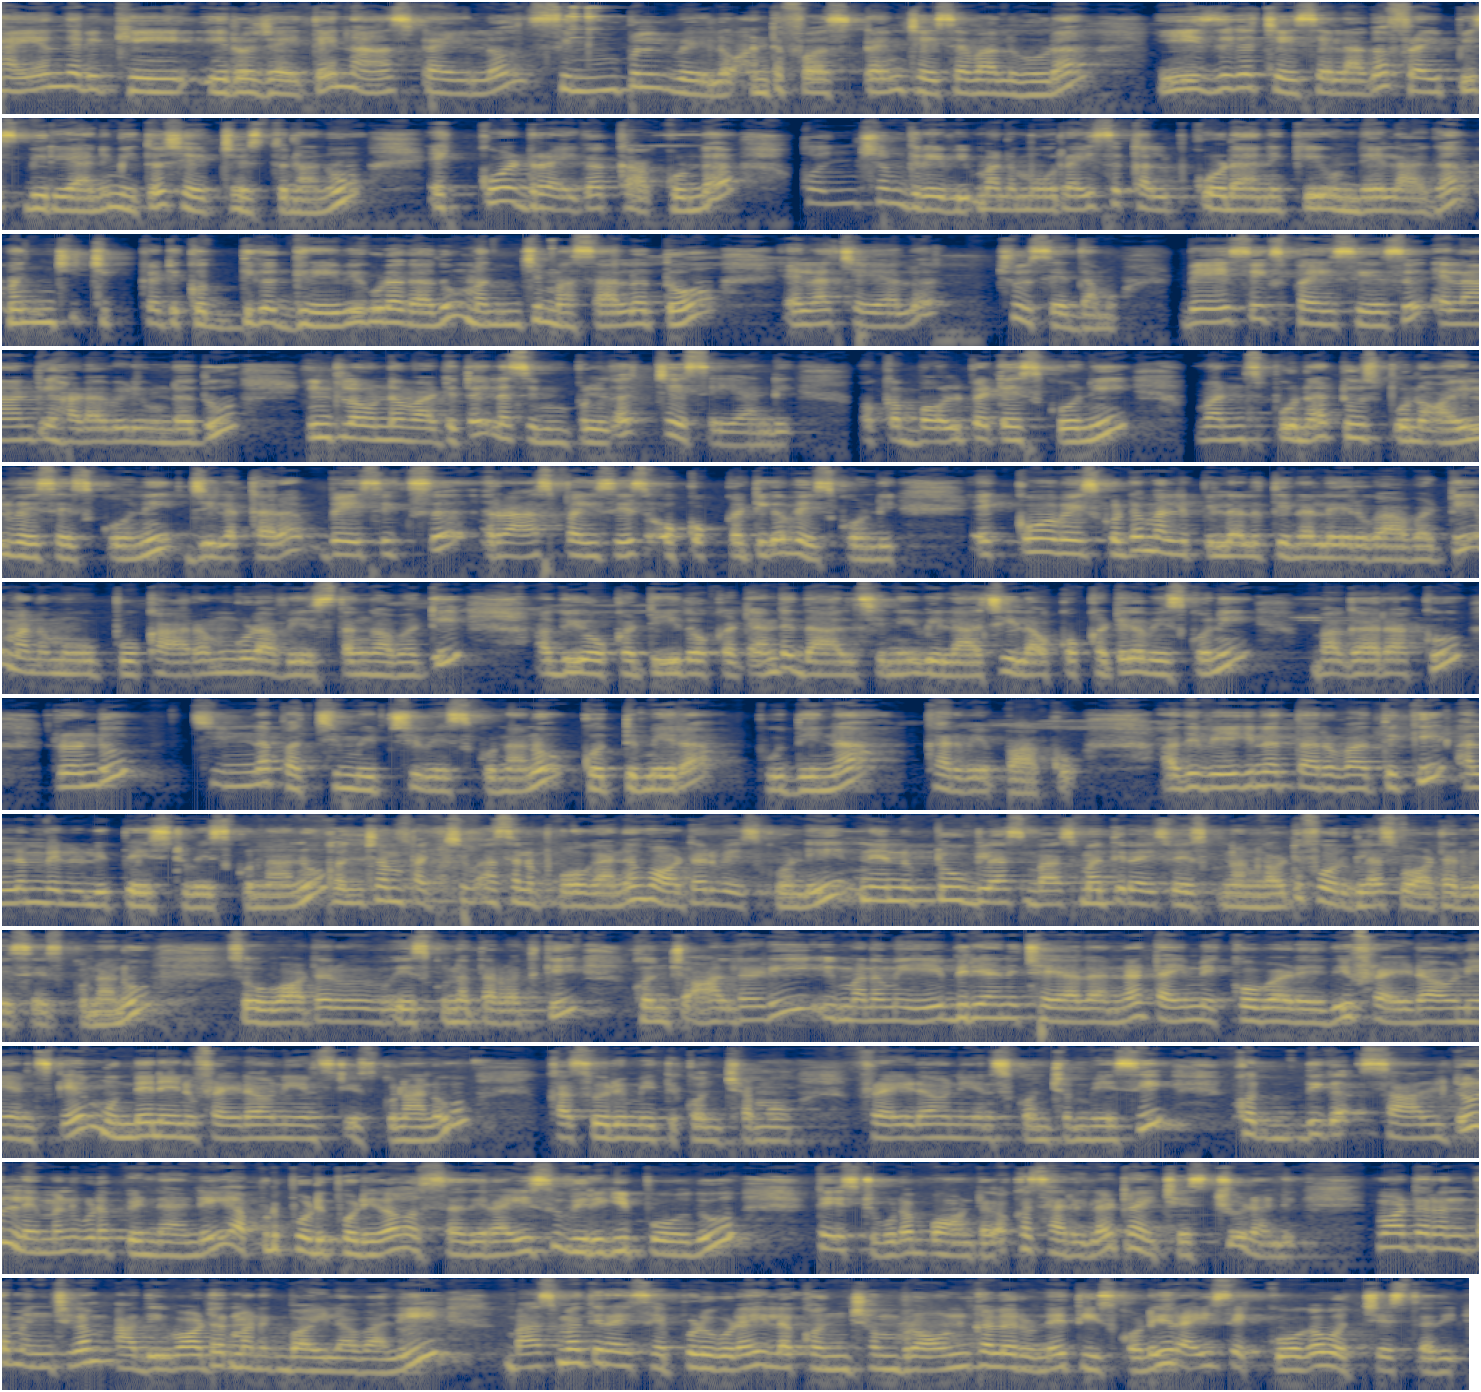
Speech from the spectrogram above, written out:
Hi అందరికీ ఈరోజు అయితే నా స్టైల్లో సింపుల్ వేలో అంటే ఫస్ట్ టైం చేసేవాళ్ళు కూడా ఈజీగా చేసేలాగా ఫ్రై పీస్ బిర్యానీ మీతో షేర్ చేస్తున్నాను. ఎక్కువ డ్రైగా కాకుండా కొంచెం గ్రేవీ మనము రైస్ కలుపుకోవడానికి ఉండేలాగా మంచి చిక్కటి కొద్దిగా గ్రేవీ కూడా కాదు మంచి మసాలాతో ఎలా చేయాలో చూసేద్దాము. బేసిక్ స్పైసెస్ ఎలాంటి హడావిడి ఉండదు. ఇంట్లో ఉన్న వాటితో ఇలా సింపుల్గా చేసేయండి. ఒక బౌల్ పెట్టేసుకొని one spoon two spoon oil వేసేసుకొని జీలకర్ర బేసిక్స్ రా స్పైసెస్ ఒక్కొక్కటిగా వేసుకోండి. ఎక్కువ వేసుకుంటే మళ్ళీ పిల్లలు తినలేరు కాబట్టి మనము ఉప్పు కారం కూడా వేస్తాం కాబట్టి అది ఒకటి ఇది ఒకటి అంటే దాల్చిని విలాచి ఇలా ఒక్కొక్కటిగా వేసుకొని బగారాకు. రెండు చిన్న పచ్చిమిర్చి వేసుకున్నాను. కొత్తిమీర పుదీనా కరివేపాకు. అది వేగిన తర్వాతకి అల్లం వెల్లుల్లి పేస్ట్ వేసుకున్నాను. కొంచెం పచ్చి వాసన పోగానే వాటర్ వేసుకోండి. నేను టూ గ్లాస్ బాస్మతి రైస్ వేసుకున్నాను కాబట్టి ఫోర్ గ్లాస్ వాటర్ వేసేసుకున్నాను. సో వాటర్ వేసుకున్న తర్వాతకి కొంచెం ఆల్రెడీ మనం ఏ బిర్యానీ చేయాలన్నా టైం ఎక్కువ పడేది ఫ్రైడ్ ఆనియన్స్కే. ముందే నేను ఫ్రైడ్ ఆనియన్స్ చేసుకున్నాను. కసూరి మీతి కొంచెము ఫ్రైడ్ ఆనియన్స్ కొంచెం వేసి కొద్దిగా సాల్ట్ లెమన్ కూడా పిండండి. అప్పుడు పొడి పొడిగా వస్తుంది. రైస్ విరిగిపోదు. టేస్ట్ కూడా బాగుంటుంది. ఒకసారి ఇలా ట్రై చేసి చూడండి. వాటర్ అంతా మంచిగా అది వాటర్ మనకు బాయిల్ అవ్వాలి. బాస్మతి రైస్ ఎప్పుడు కూడా ఇలా కొంచెం బ్రౌన్ కలర్ ఉండే తీసుకోండి. రైస్ ఎక్కువగా వచ్చేస్తుంది.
